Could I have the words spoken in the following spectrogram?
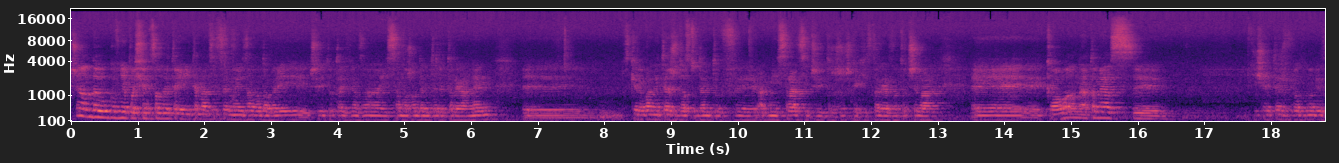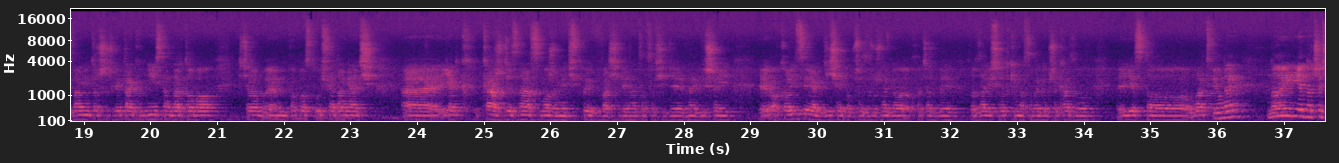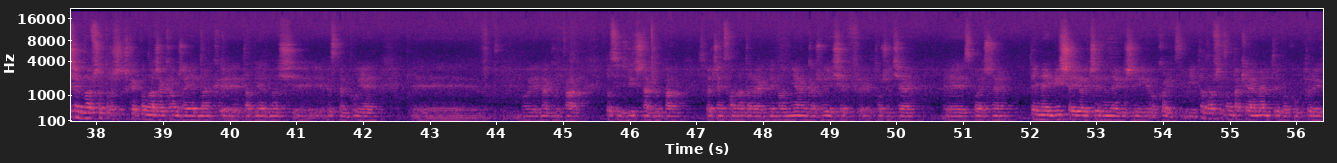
Czy on był głównie poświęcony tej tematyce mojej zawodowej, czyli tutaj związanej z samorządem terytorialnym, yy, skierowany też do studentów yy, administracji, czyli troszeczkę historia zatoczyła yy, koło, natomiast yy, dzisiaj też w rozmowie z Wami troszeczkę tak mniej standardowo chciałbym po prostu uświadamiać, e, jak każdy z nas może mieć wpływ właściwie na to, co się dzieje w najbliższej y, okolicy, jak dzisiaj poprzez różnego chociażby rodzaju środki masowego przekazu y, jest to ułatwione. No i jednocześnie zawsze troszeczkę ponarzekam, że jednak y, ta bierność y, występuje, y, bo jednak grupa, dosyć liczna grupa społeczeństwa nadal jakby no, nie angażuje się w to życie społeczne tej najbliższej ojczyzny, najbliższej okolicy. I to zawsze są takie elementy, wokół których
